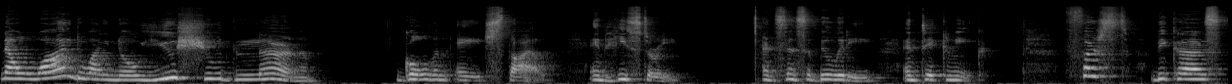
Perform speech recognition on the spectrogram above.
Now, why do I know you should learn Golden Age style and history and sensibility and technique? First, because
